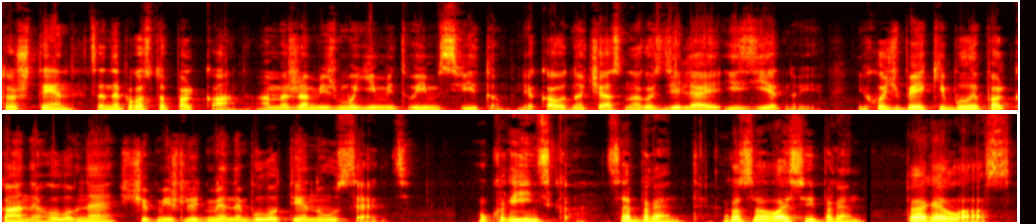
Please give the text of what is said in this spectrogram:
Тож тин це не просто паркан, а межа між моїм і твоїм світом, яка одночасно розділяє і з'єднує. І хоч би які були паркани, головне, щоб між людьми не було тину у серці. Українська це бренд. Розвивай свій бренд. Перелаз.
